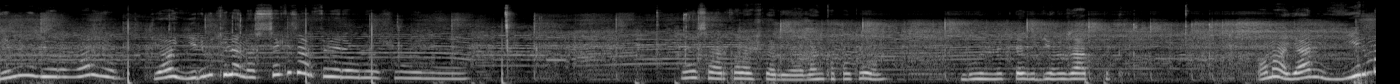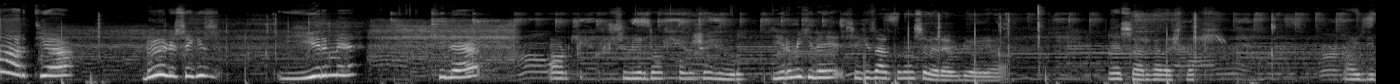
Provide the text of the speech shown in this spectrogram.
Yemin ediyorum var ya ya 20 kilo nasıl 8 artı verebiliyorsun oyunu. Neyse arkadaşlar ya ben kapatıyorum. Bugünlük de videomuzu attık. Ama yani 20 artı ya. Böyle 8 20 kile artık sinirden konuşamıyorum. 20 kile 8 artı nasıl verebiliyor ya? Neyse arkadaşlar. Haydi.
